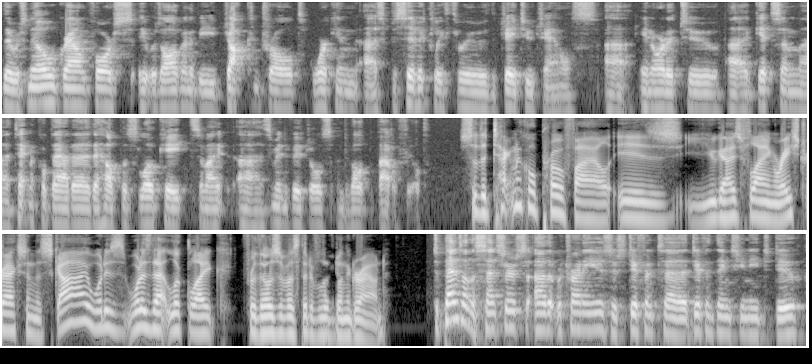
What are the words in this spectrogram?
there was no ground force. It was all going to be JOC controlled, working uh, specifically through the J2 channels uh, in order to uh, get some uh, technical data to help us locate some, uh, some individuals and develop the battlefield. So the technical profile is you guys flying racetracks in the sky. What is what does that look like for those of us that have lived on the ground? Depends on the sensors uh, that we're trying to use. There's different uh, different things you need to do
